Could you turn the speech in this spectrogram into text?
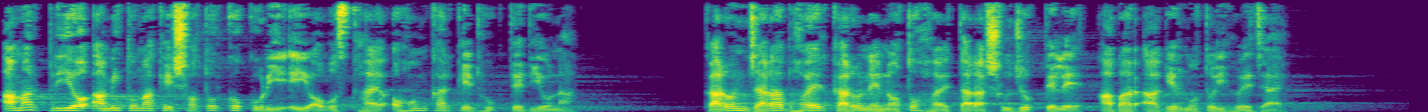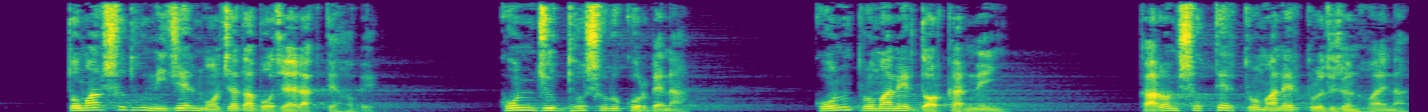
আমার প্রিয়, আমি তোমাকে সতর্ক করি এই অবস্থায় অহংকারকে ঢুকতে দিও না। কারণ যারা ভয়ের কারণে নত হয়, তারা সুযোগ পেলে আবার আগের মতোই হয়ে যায়। তোমার শুধু নিজের মর্যাদা বজায় রাখতে হবে। কোন যুদ্ধ শুরু করবে না। কোন প্রমাণের দরকার নেই। কারণ সত্যের প্রমাণের প্রয়োজন হয় না।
